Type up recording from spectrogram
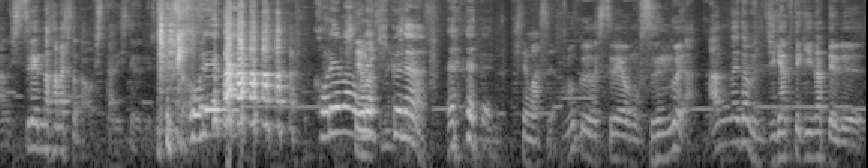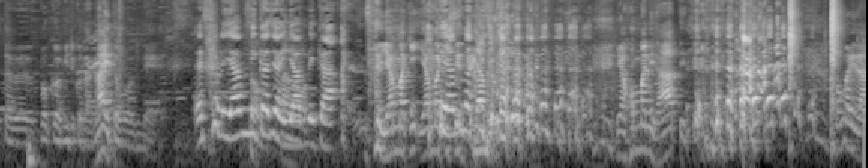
あの失恋の話とかをしたりしてるんですよ。これは これは俺聞くな。してますよ。僕の失恋はもうすんごいああんなに多分自虐的になってる多分僕を見ることはないと思うんで。えそれヤンミカじゃんヤンミカ。ヤンマキヤンマキしてんだヤンマキいやほんまになって言って。ほんまにな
